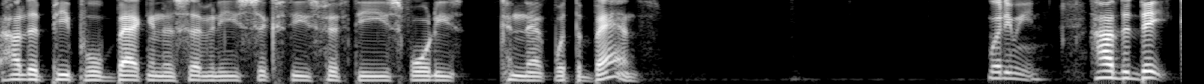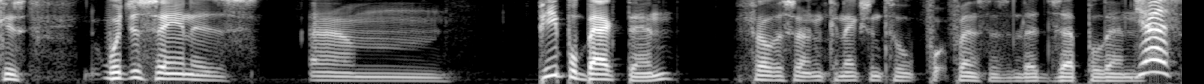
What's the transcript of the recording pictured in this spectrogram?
how did people back in the seventies, sixties, fifties, forties connect with the bands? What do you mean? How did they? Because what you're saying is, um, people back then felt a certain connection to, for, for instance, Led Zeppelin, Yes,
